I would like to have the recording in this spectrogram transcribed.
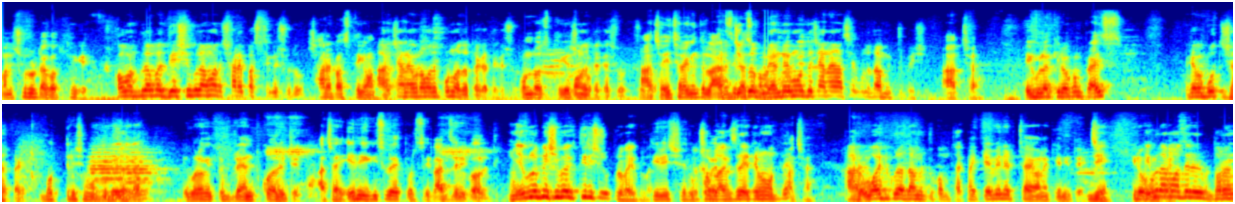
মানে শুরুটা কত থেকে? খবরগুলো আবার দেশিগুলো আমাদের সাড়ে পাঁচ থেকে শুরু। সাড়ে পাঁচ থেকে আর চায়নাগুলো আমাদের পনেরো হাজার টাকা থেকে শুরু। পনেরো থেকে। পনেরো টাকা শুরু। আচ্ছা এছাড়া কিন্তু যেগুলো ব্র্যান্ডের মধ্যে চায়না আছে ওগুলো দাম একটু বেশি। আচ্ছা এগুলা কীরকম প্রাইস এটা বত্রিশ হাজার টাকা। মধ্যে পেয়ে যাবেন এগুলো কিন্তু ব্র্যান্ড কোয়ালিটির আচ্ছা এদিকে কিছু দেখতে পাচ্ছি লাক্সারি কোয়ালিটি এগুলো বেশিরভাগ তিরিশের উপরে ভাই তিরিশের সব উপরে। লাক্সারি আইটেমের মধ্যে। আচ্ছা। আর হোয়াইটগুলো দাম একটু কম থাকে। ভাই ক্যাবিনেট চাই অনেকে নিতে। জি। এগুলো আমাদের ধরেন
